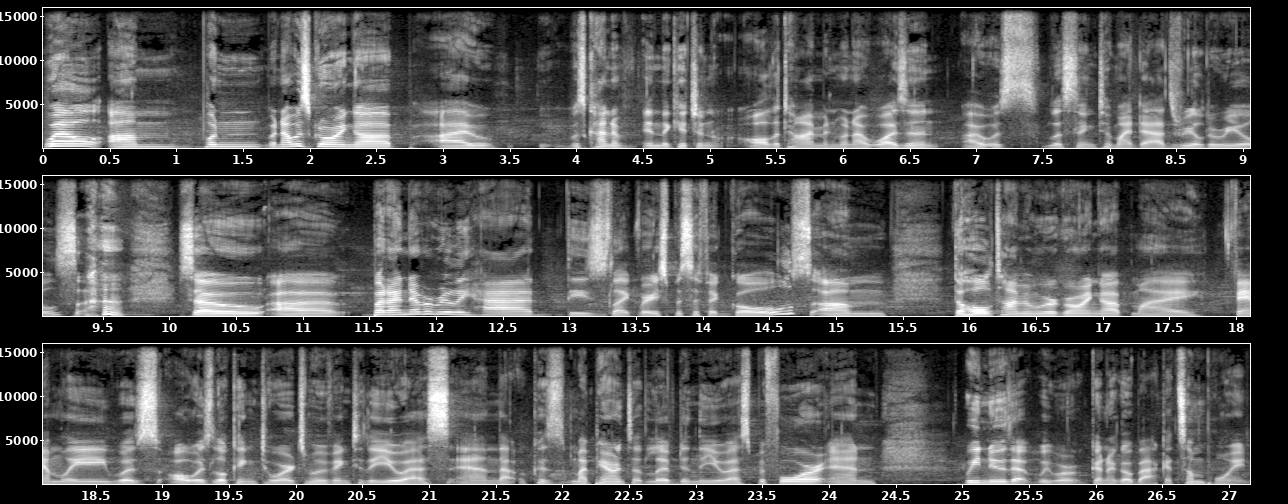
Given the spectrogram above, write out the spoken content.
Well, um, when when I was growing up, I was kind of in the kitchen all the time, and when I wasn't, I was listening to my dad's reel to reels. so, uh, but I never really had these like very specific goals. Um, the whole time when we were growing up, my family was always looking towards moving to the U.S. and that because my parents had lived in the U.S. before and we knew that we were going to go back at some point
